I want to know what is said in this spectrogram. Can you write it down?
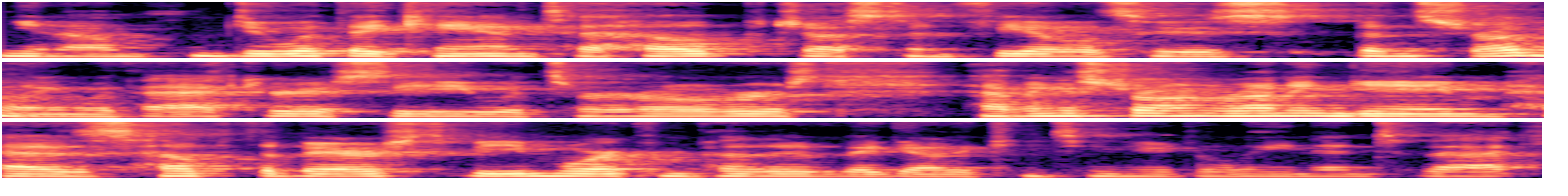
you know, do what they can to help Justin Fields, who's been struggling with accuracy, with turnovers. Having a strong running game has helped the Bears to be more competitive. They got to continue to lean into that.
